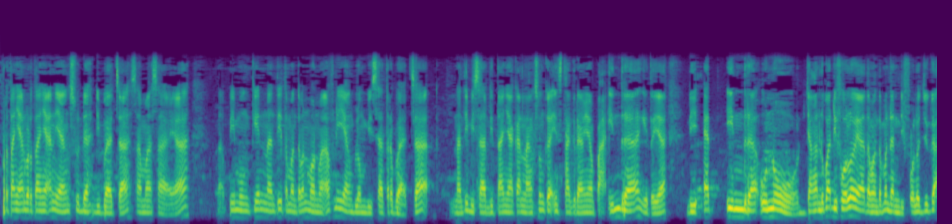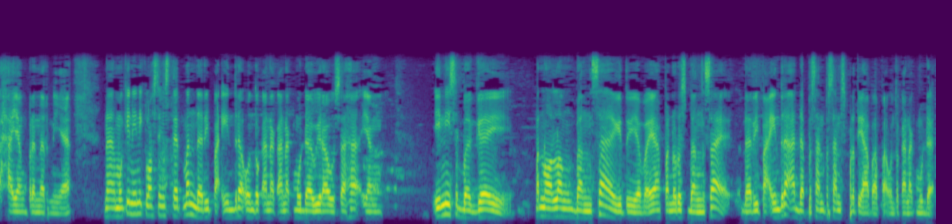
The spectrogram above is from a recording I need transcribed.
pertanyaan-pertanyaan yang sudah dibaca sama saya, tapi mungkin nanti teman-teman mohon maaf nih yang belum bisa terbaca, nanti bisa ditanyakan langsung ke Instagramnya Pak Indra gitu ya di @indrauno. Jangan lupa di follow ya teman-teman dan di follow juga Hayang Planner nih ya. Nah mungkin ini closing statement dari Pak Indra untuk anak-anak muda wirausaha yang ini sebagai penolong bangsa gitu ya Pak ya, penerus bangsa dari Pak Indra ada pesan-pesan seperti apa Pak untuk anak muda?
